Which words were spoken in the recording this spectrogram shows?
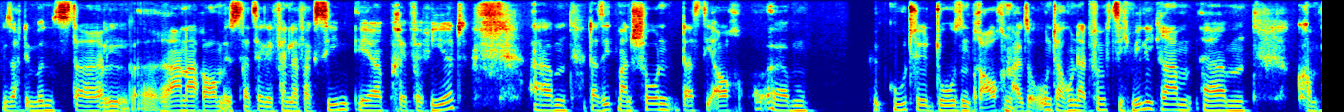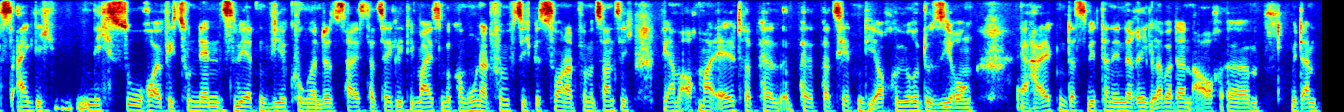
wie gesagt, im Münsteraner Raum ist tatsächlich Fenlafaxin eher präferiert. Ähm, da sieht man schon, dass die auch ähm, gute Dosen brauchen. Also unter 150 Milligramm ähm, kommt es eigentlich nicht so häufig zu nennenswerten Wirkungen. Das heißt tatsächlich, die meisten bekommen 150 bis 225. Wir haben auch mal ältere pa pa Patienten, die auch höhere Dosierung erhalten. Das wird dann in der Regel aber dann auch ähm, mit einem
